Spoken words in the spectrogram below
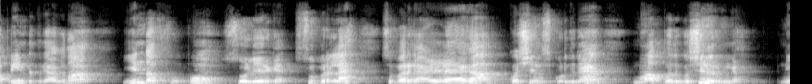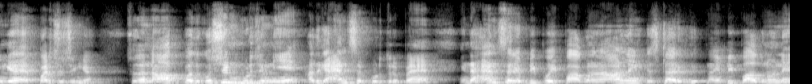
அப்படின்றதுக்காக தான் இந்த ஃபுப்பும் சொல்லியிருக்கேன். சூப்பரில் இல்லை? ஸோ பாருங்கள் அழகாக கொஷின்ஸ் கொடுத்துட்டேன். நாற்பது கொஷின் இருக்குங்க. நீங்கள் படிச்சு வச்சுங்க ஸோ இந்த நாற்பது கொஷின் முடிஞ்சோடனே அதுக்கு ஆன்சர் கொடுத்துருப்பேன். இந்த ஆன்சர் எப்படி போய் பார்க்கணும்? ஆன்லைன் டெஸ்ட்டாக இருக்குது. நான் எப்படி பார்க்கணுன்னு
